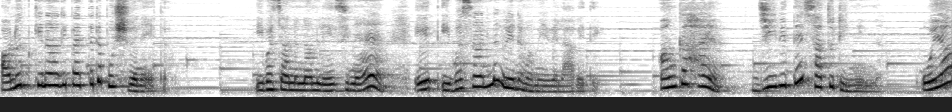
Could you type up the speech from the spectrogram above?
අලුත් කෙනාගේ පැත්තට පුෂ් වෙන එක. ඉවසන්න නම් ලේසි නෑ ඒත් ඉවසන්න වෙනම මේ වෙලා වෙති. අංක හය ජීවිතය සතුටින් ඉන්න. ඔයා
